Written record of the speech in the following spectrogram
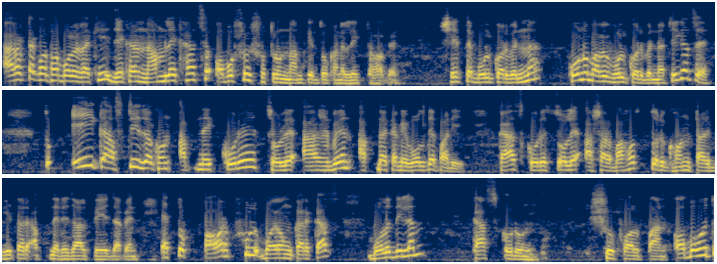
আর একটা কথা বলে রাখি, যেখানে নাম লেখা আছে, অবশ্যই শত্রুর নাম কিন্তু ওখানে লিখতে হবে। সেটা ভুল করবেন না, কোনোভাবে ভুল করবেন না, ঠিক আছে? তো এই কাজটি যখন আপনি করে চলে আসবেন, আপনাকে আমি বলতে পারি, কাজ করে চলে আসার বাহাত্তর ঘণ্টার ভিতরে আপনি রেজাল্ট পেয়ে যাবেন। এত পাওয়ারফুল ভয়ঙ্কর কাজ। বলে দিলাম, কাজ করুন, সুফল পান। অবহিত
